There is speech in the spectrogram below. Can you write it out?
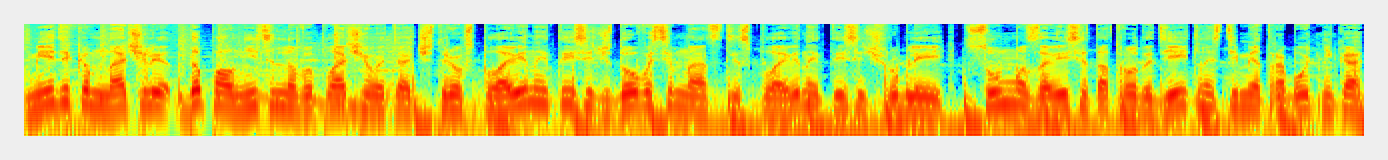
Медикам начали дополнительно выплачивать от 4,5 тысяч до 18,5 тысяч рублей. Сумма зависит от рода деятельности медработника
